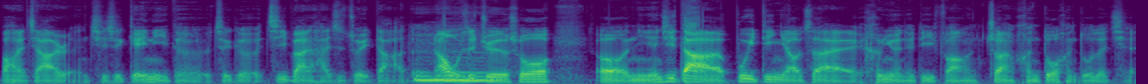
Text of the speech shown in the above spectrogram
包含家人，其实给你的这个羁绊还是最大的。嗯然后我是觉得说，呃，你年纪大不一定要在很远的地方赚很多很多的钱，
